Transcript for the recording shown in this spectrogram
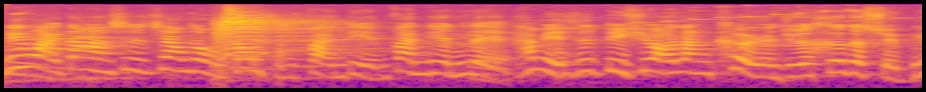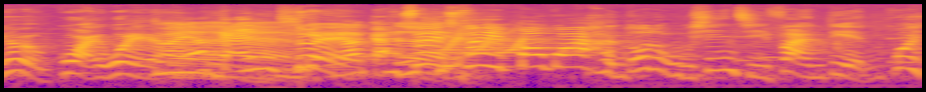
另外，当然是像这种高级饭店、饭店类，他们也是必须要让客人觉得喝的水不要有怪味啊，对，要干净，对，要干净。所以，所以包括很多的五星级饭店，会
